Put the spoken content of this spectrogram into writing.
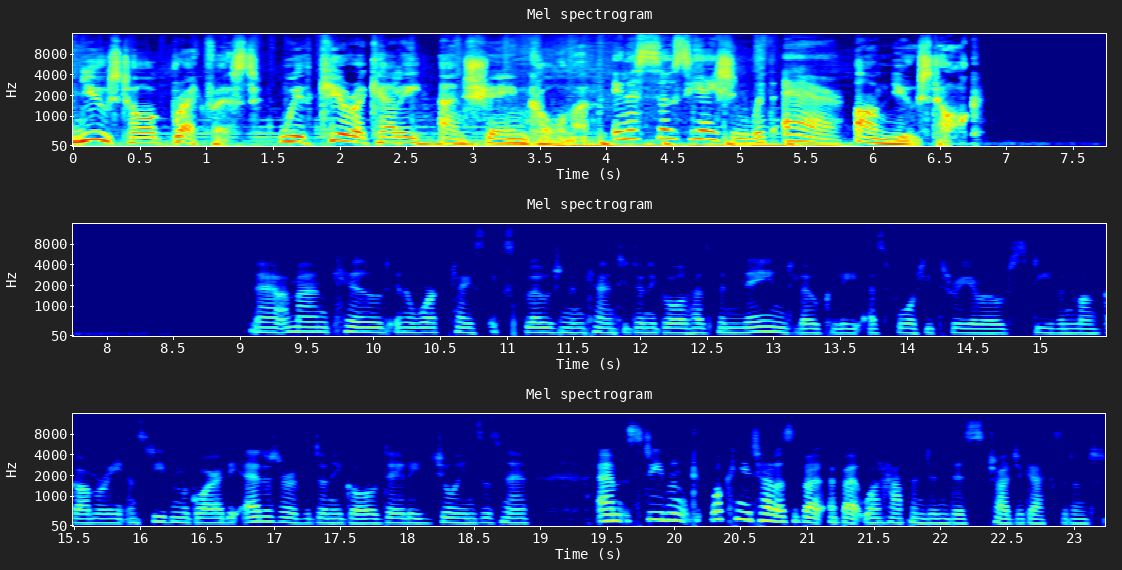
Newstalk Breakfast with Ciara Kelly and Shane Coleman. In association with AIR on Newstalk. Now, a man killed in a workplace explosion in County Donegal has been named locally as 43 year old Stephen Montgomery. And Stephen Maguire, the editor of the Donegal Daily, joins us now. Um, Stephen, what can you tell us about, about what happened in this tragic accident?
